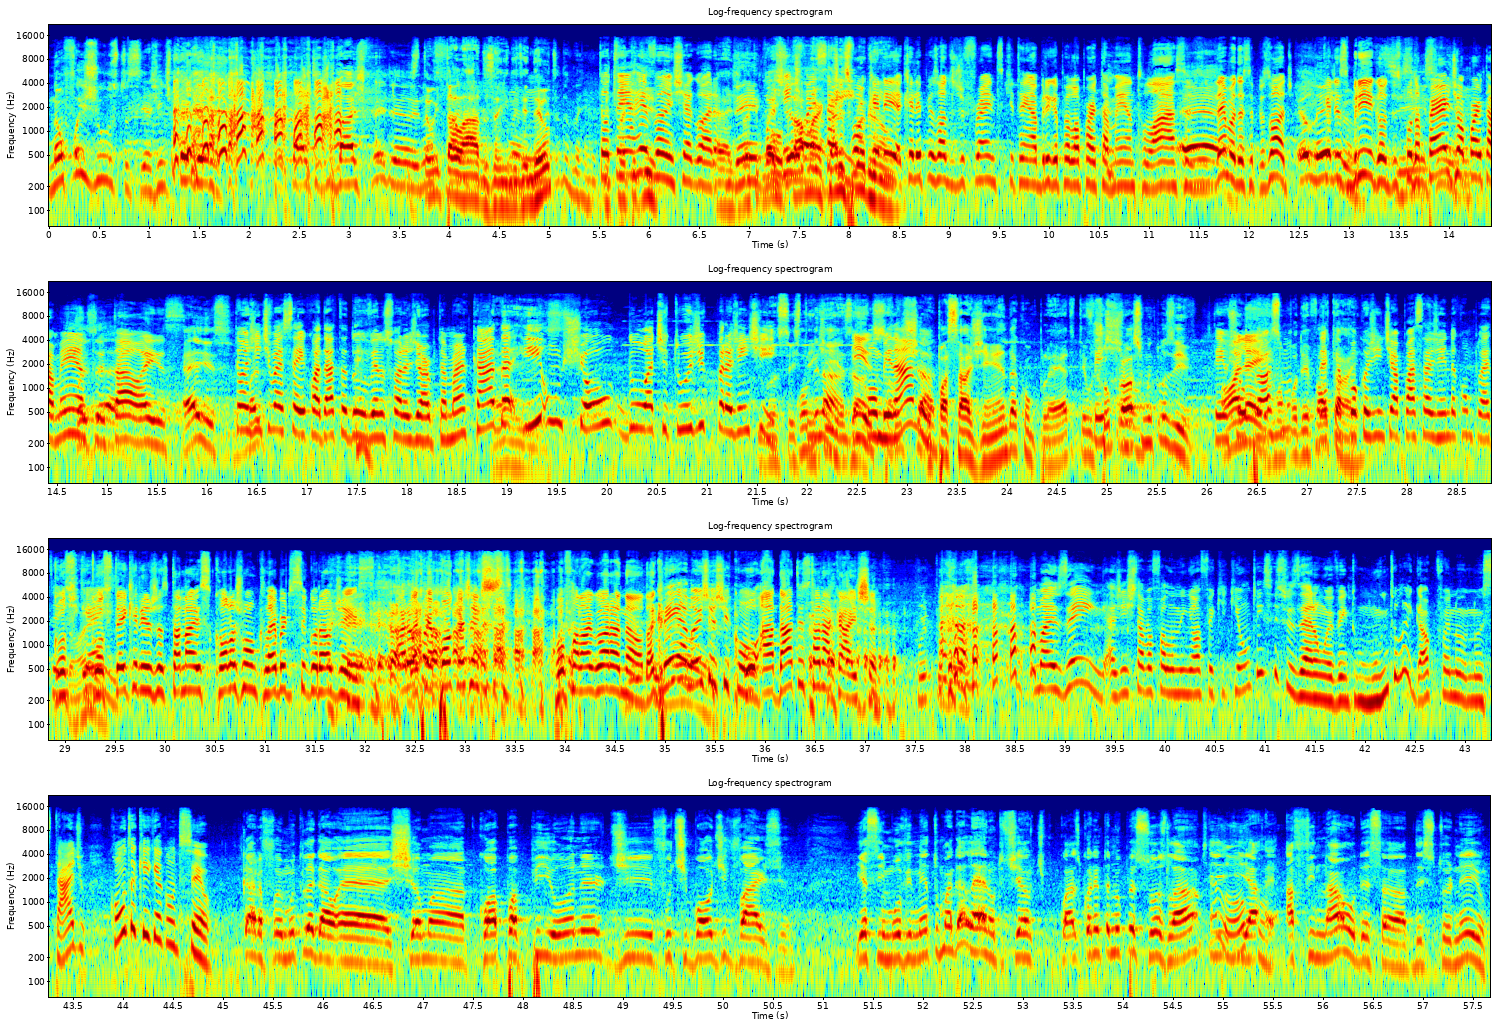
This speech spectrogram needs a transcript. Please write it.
Não foi justo, assim, a gente perdeu. o quarto de baixo perdeu. Estão entalados justo, ainda, entendeu? Tudo bem. Então A gente tem a ter que- revanche agora. É, a gente Tem, vai A gente voltar a vai sair. Tipo aquele, aquele episódio de Friends que tem a briga pelo apartamento lá. Vocês É. lembram desse episódio? Eu lembro. Que eles brigam, disputam, Sim, perde sim. o apartamento Pois e é. tal, é isso. É isso. Então a Mas- gente vai sair com a data do Vênus Fora de Órbita marcada É e um show do Atitude pra gente ir. Vocês têm que Combinado. Isso. Combinado? Vou passar a agenda completa, tem um Fechou. show próximo, inclusive. Tem o Olha show aí, próximo. Daqui a pouco a gente já passa a agenda completa. A gente ir. gostei que ele já está na escola João Kleber de segurar a audiência. Daqui a pouco a gente. Vou falar agora não. Daqui... Meia-noite eu te conto. A data está na caixa. Mas, hein, a gente tava falando em off aqui que ontem vocês fizeram um evento muito legal que foi no, no estádio. Conta o que, aconteceu. Cara, foi muito legal. É, chama Copa Pioneer de Futebol de Várzea. E assim, movimenta uma galera. Ontem tinha tipo, quase 40 mil pessoas lá. É e louco. e a, a final dessa, desse torneio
